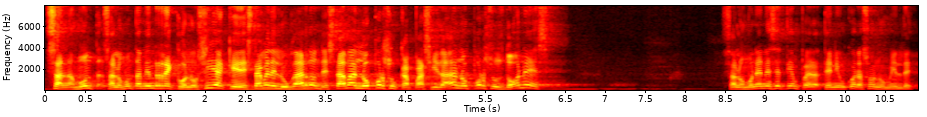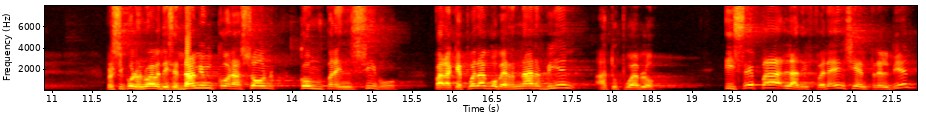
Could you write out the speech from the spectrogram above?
Salomón, también reconocía que estaba en el lugar donde estaba no por su capacidad, no por sus dones. Salomón en ese tiempo tenía un corazón humilde. Versículo 9 dice, dame un corazón comprensivo para que pueda gobernar bien a tu pueblo y sepa la diferencia entre el bien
